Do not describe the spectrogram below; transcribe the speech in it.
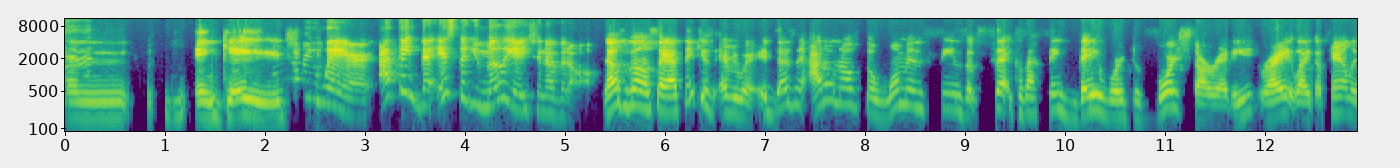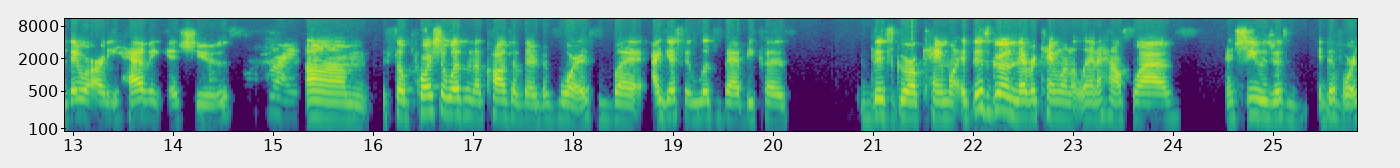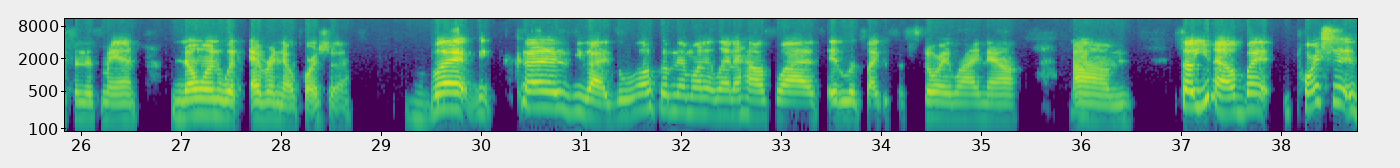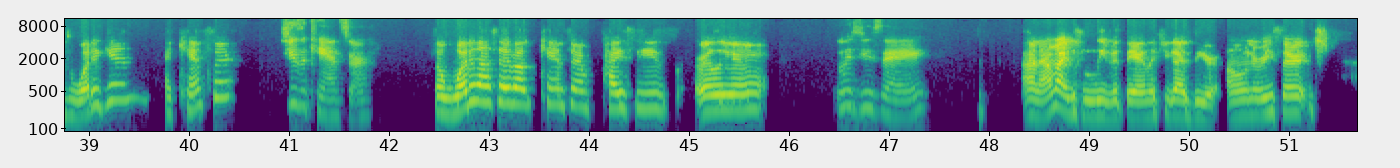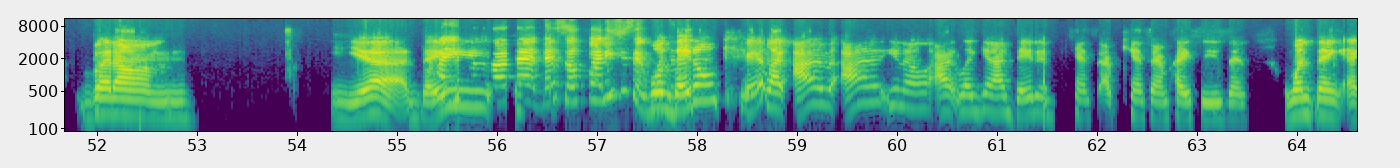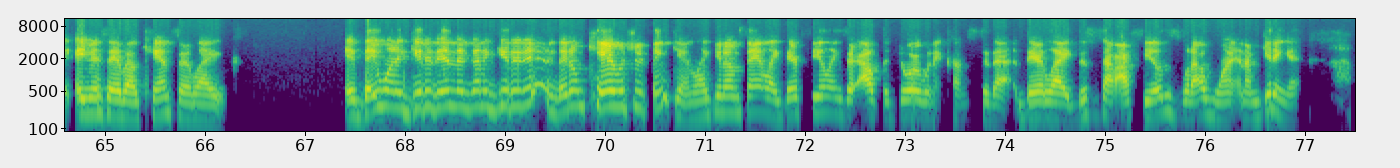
and engaged. Everywhere. I think that it's the humiliation of it all. That was gonna say. I think it's everywhere. It doesn't i don't know if the woman seems upset because i think they were divorced already right? Like apparently they were already having issues Right. Um, so Porsha wasn't the cause of their divorce, but I guess it looks bad because this girl came on. If this girl never came on Atlanta Housewives and she was just divorcing this man, no one would ever know Porsha. But because you guys welcome them on Atlanta Housewives, it looks like it's a storyline now. Yeah. Um, so you know, but Porsha is what again? A cancer? She's a cancer. So what did I say about Cancer and Pisces earlier? What did you say? I don't know. I might just leave it there and let you guys do your own research. But um, yeah, they. That? That's so funny. She said, "Well, they don't care." Like I, I, you know, I like again, I've dated Cancer, I've Cancer and Pisces, and one thing I even say about Cancer, like if they want to get it in, they're going to get it in. They don't care what you're thinking. Like, you know what I'm saying? Like, their feelings are out the door when it comes to that. They're like, this is how I feel. This is what I want, and I'm getting it.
